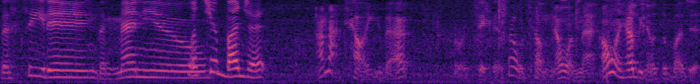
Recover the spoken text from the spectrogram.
the seating, the menu. What's your budget? I'm not telling you that. It's ridiculous. I would tell no one that. Only Hubby knows the budget.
